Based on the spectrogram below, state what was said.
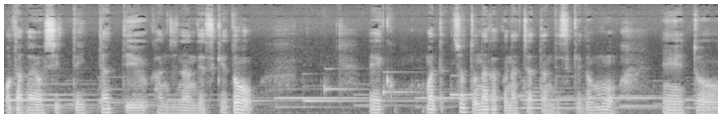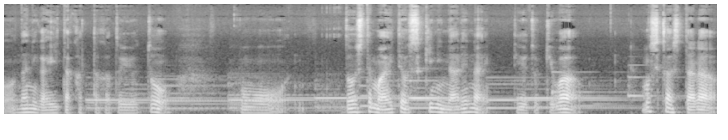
お互いを知っていったっていう感じなんですけど、え、またちょっと長くなっちゃったんですけどもえーと、何が言いたかったかというとこうどうしても相手を好きになれないっていう時はもしかしたら、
